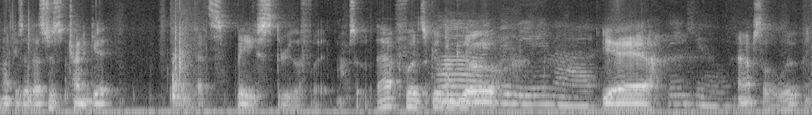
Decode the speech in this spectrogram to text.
Like I said, that's just trying to get that space through the foot. So that foot's good to Oh, I've been needing that. Yeah, Thank you. absolutely.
